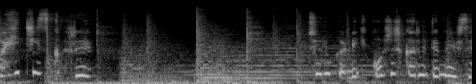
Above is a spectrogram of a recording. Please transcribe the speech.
वही चीज़ कर रहे हैं। लोग करने की कोशिश कर रहे थे देर से।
